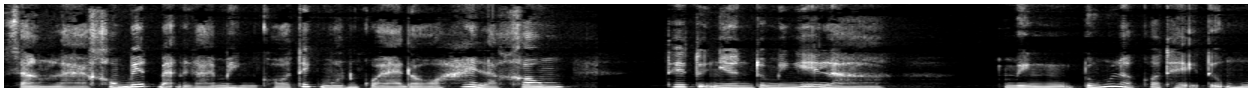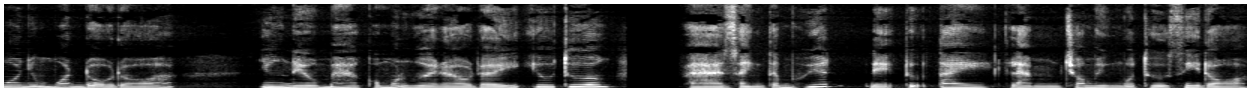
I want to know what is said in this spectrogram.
rằng là không biết bạn gái mình có thích món quà đó hay là không. Thế tự nhiên tôi mới nghĩ là mình đúng là có thể tự mua những món đồ đó. Nhưng nếu mà có một người nào đấy yêu thương và dành tâm huyết để tự tay làm cho mình một thứ gì đó,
